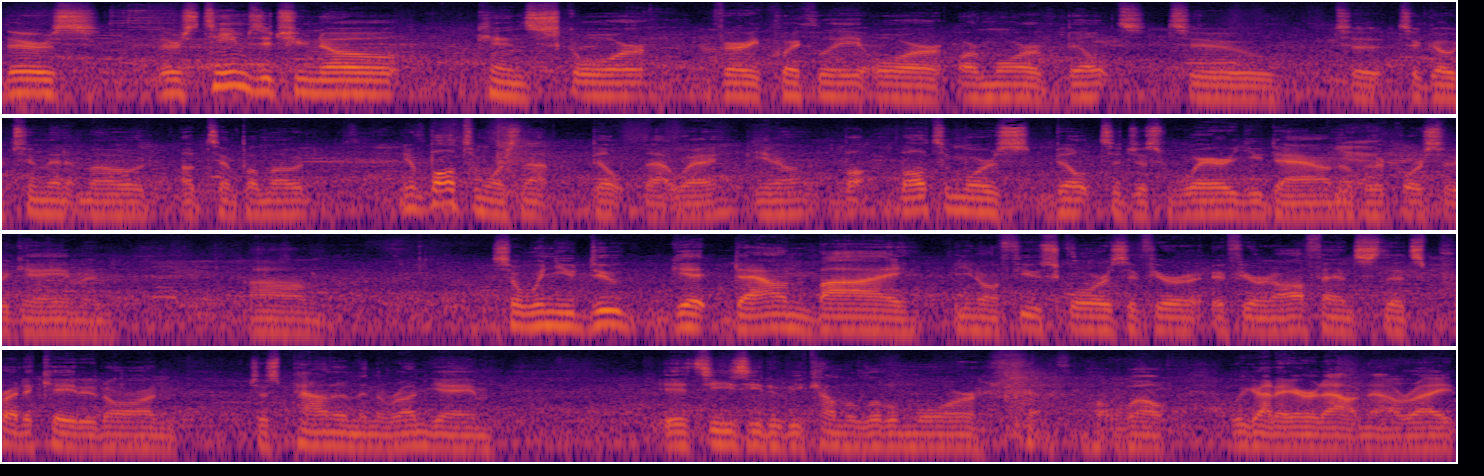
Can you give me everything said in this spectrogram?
there's there's teams that you know can score very quickly or or more built to to, to go two minute mode, up tempo mode. You know, Baltimore's not built that way. You know, ba- Baltimore's built to just wear you down Yeah. over the course of a game, and um, so when you do get down by you know a few scores, if you're if you're an offense that's predicated on just pounding them in the run game, it's easy to become a little more well. We got to air it out now, right?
